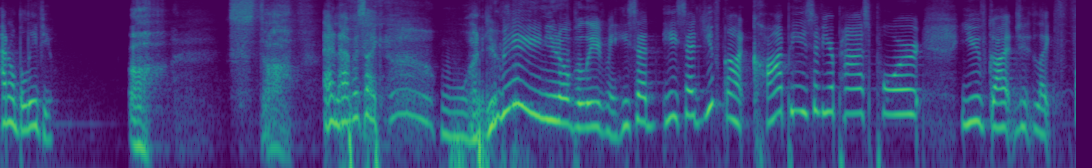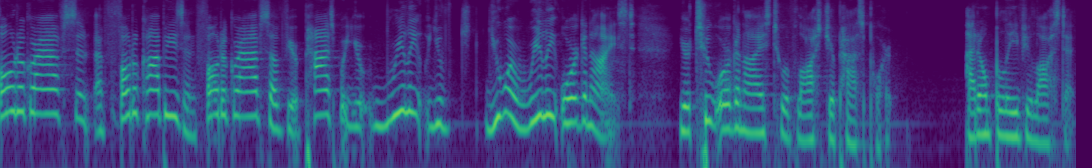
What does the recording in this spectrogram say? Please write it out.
I don't believe you. Oh, stop. And I was like, oh, "What do you mean you don't believe me?" He said, "He said you've got copies of your passport, you've got like photographs and uh, photocopies and photographs of your passport. You're really you've you are really organized. You're too organized to have lost your passport. I don't believe you lost it."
